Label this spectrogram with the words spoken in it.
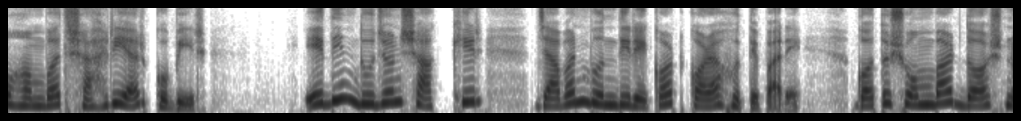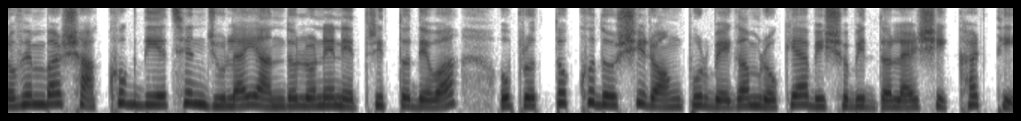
মোহাম্মদ শাহরিয়ার কবির। এদিন দুজন সাক্ষীর জাবানবন্দি রেকর্ড করা হতে পারে। গত সোমবার দশ নভেম্বর সাক্ষ্যক দিয়েছেন জুলাই আন্দোলনে নেতৃত্ব দেওয়া ও প্রত্যক্ষদর্শী রংপুর বেগম রোকেয়া বিশ্ববিদ্যালয়ের শিক্ষার্থী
